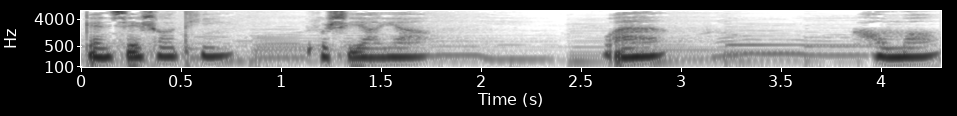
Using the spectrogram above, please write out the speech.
感谢收听，我是洋洋，晚安，好梦。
